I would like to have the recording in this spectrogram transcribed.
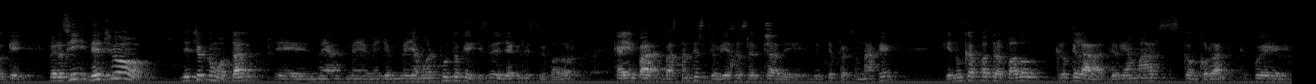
Ok, pero sí, de hecho, de hecho como tal, eh, me, me- me- me llamó el punto que dijiste de Jack el Destripador, que hay ba- bastantes teorías acerca de, de este personaje, que nunca fue atrapado, creo que la teoría más concordante es que fue,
